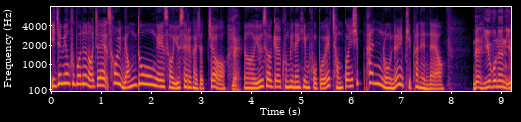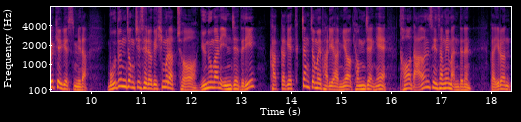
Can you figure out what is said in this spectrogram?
이재명 후보는 어제 서울 명동에서 유세를 가졌죠. 네. 어, 윤석열 국민의힘 후보의 정권 심판론을 비판했네요. 네, 이 후보는 이렇게 얘기했습니다. 모든 정치 세력의 힘을 합쳐 유능한 인재들이 각각의 특장점을 발휘하며 경쟁해 더 나은 세상을 만드는 그러니까 이런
